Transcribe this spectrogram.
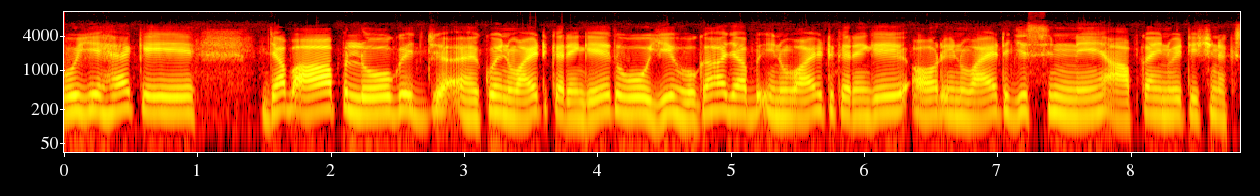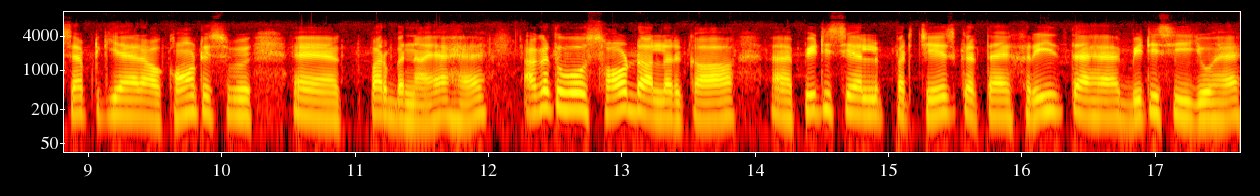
वो ये है कि जब आप लोग को इनवाइट करेंगे तो वो ये होगा, जब इनवाइट करेंगे और इनवाइट जिसने आपका इन्विटेशन एक्सेप्ट किया है अकाउंट इस पर बनाया है, अगर तो वो सौ डॉलर का P T C L purchase करता है, ख़रीदता है बी टी सी जो है,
